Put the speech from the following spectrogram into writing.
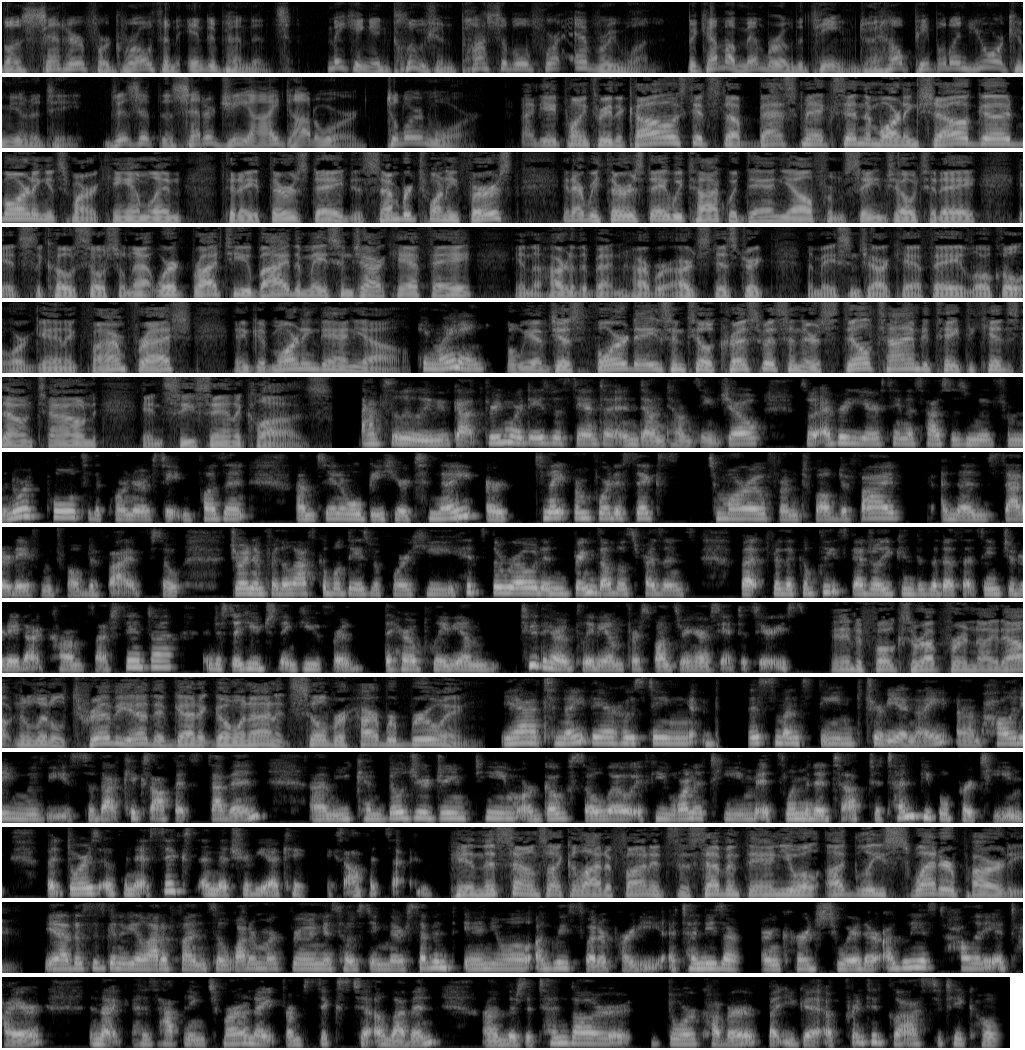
The Center for Growth and Independence, making inclusion possible for everyone. Become a member of the team to help people in your community. Visit thecentergi.org to learn more. 98.3 The Coast. It's the best mix in the morning show. Good morning. It's Mark Hamlin. Today, Thursday, December 21st. And every Thursday, we talk with Danielle from St. Joe today. It's the Coast Social Network brought to you by the Mason Jar Cafe in the heart of the Benton Harbor Arts District. The Mason Jar Cafe, local, organic, farm fresh. And good morning, Danielle. Good morning. Well, we have just four days until Christmas and there's still time to take the kids downtown and see Santa Claus. Absolutely. We've got three more days with Santa in downtown St. Joe. So every year, Santa's house is moved from the North Pole to the corner of State and Pleasant. Um, Santa will be here tonight or tonight from four to six, tomorrow from 12 to 5 and then Saturday from 12 to 5. So join him for the last couple days before he hits the road and brings all those presents. But for the complete schedule, you can visit us at stjoetoday.com slash Santa. And just a huge thank you for the Herald Palladium to the Herald Palladium for sponsoring our Santa series. And if folks are up for a night out and a little trivia, they've got it going on at Silver Harbor Brewing. Yeah, tonight they are hosting this month's themed trivia night, um, holiday movies. So that kicks off at seven. Um, you can build your dream team or go solo. If you want a team, it's limited to up to 10 people per team, but doors open at six and the trivia kicks off at seven. And this sounds like a lot of fun. It's the seventh annual Ugly Sweater Party. Yeah, this is going to be a lot of fun. So Watermark Brewing is hosting their seventh annual Ugly Sweater Party. Attendees are encouraged to wear their ugliest holiday attire, and that is happening tomorrow night from 6 to 11. Um, there's a $10 door cover, but you get a printed glass to take home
